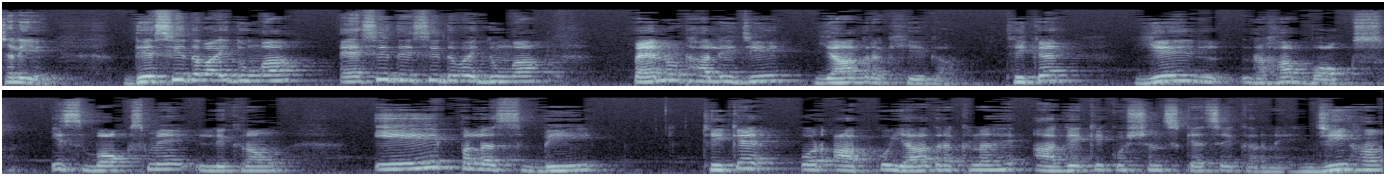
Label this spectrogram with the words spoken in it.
चलिए, देसी दवाई दूँगा, ऐसी देसी दवाई दूँगा। पेन उठा लीजिए, याद रखिएगा। ठीक है? ये रहा बॉक्स इस बॉक्स में लिख रहा हूँ ए प्लस बी ठीक है? और आपको याद रखना है आगे के क्वेश्चंस कैसे करने जी हाँ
